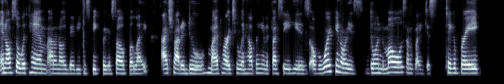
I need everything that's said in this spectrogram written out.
And also with him i don't know maybe you can speak for yourself but like i try to do my part too in helping him if i see he's overworking or he's doing the most i'm like just take a break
